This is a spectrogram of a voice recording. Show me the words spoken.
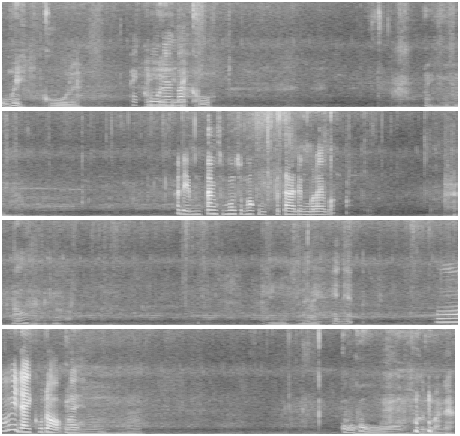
อุ้ย คูเลย แพ็คคู่เลยบ่แพ็คคู่ถ้าเดี๋ยวมันตั้งสมมุติสงบปะตาดึงบ่ได้บ่เอ้า นี่เห็ นไหมเห็นเนี่ยโอ้ยได้กูดอกเลยอืมโอ้โหขึ้นมาแล้ว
